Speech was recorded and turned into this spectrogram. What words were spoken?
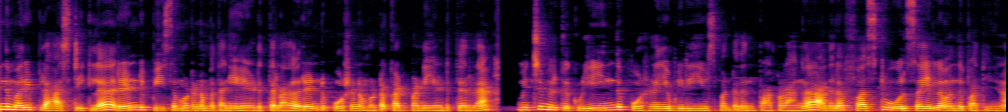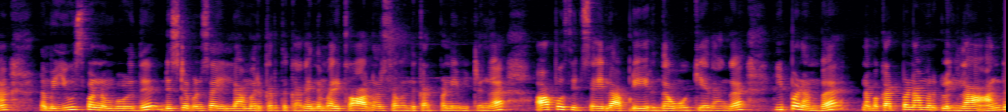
இந்த மாதிரி பிளாஸ்டிக்கில் ரெண்டு பீஸை மட்டும் நம்ம தனியாக எடுத்துடலாம். அதாவது ரெண்டு போர்ஷனை மட்டும் கட் பண்ணி எடுத்துடுறேன். மிச்சம் இருக்கக்கூடிய இந்த போர்ஷனை எப்படி ரீயூஸ் பண்ணுறதுன்னு பார்க்கலாங்க. அதில் ஃபஸ்ட்டு ஒரு சைடில் வந்து பார்த்திங்கன்னா நம்ம யூஸ் பண்ணும்பொழுது டிஸ்டர்பன்ஸாக இல்லாமல் இருக்கிறதுக்காக இந்த மாதிரி கார்னர்ஸை வந்து கட் பண்ணி விட்டுருங்க. ஆப்போசிட் சைடில் அப்படியே இருந்தால் ஓகே தாங்க. இப்போ நம்ம நம்ம கட் பண்ணாமல் இருக்கு இல்லைங்களா? அந்த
